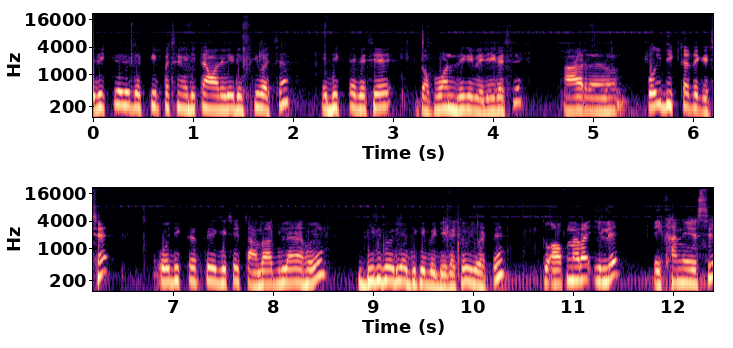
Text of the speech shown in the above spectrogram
এদিক থেকে দেখতেই পাচ্ছেন এদিকটা আমাদের দেখতেই পাচ্ছেন, এই দিকটা গেছে তপবনের দিকে বেরিয়ে গেছে আর ওই দিকটাতে গেছে, ওই দিকটাতে গেছে চাঁদাবিলা হয়ে বিলগড়িয়া দিকে বেরিয়ে গেছে ওই রোডে তো আপনারা ইলে এখানে এসে,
